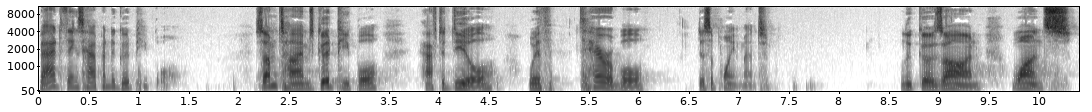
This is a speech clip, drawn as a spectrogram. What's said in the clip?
bad things happen to good people. Sometimes good people have to deal with terrible disappointment. Luke goes on, once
